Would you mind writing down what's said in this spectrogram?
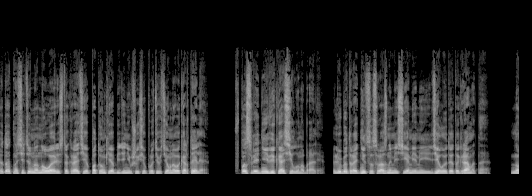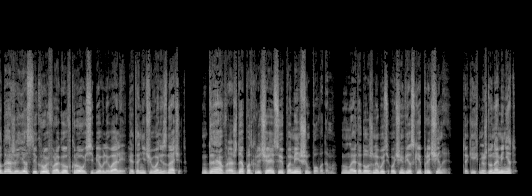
Это относительно новая аристократия, потомки объединившихся против темного картеля. В последние века силу набрали. Любят родниться с разными семьями и делают это грамотно. Но даже если кровь врагов Кроу себе вливали, это ничего не значит. Да, вражда подключается и по меньшим поводам, но на это должны быть очень веские причины. Таких между нами нет.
